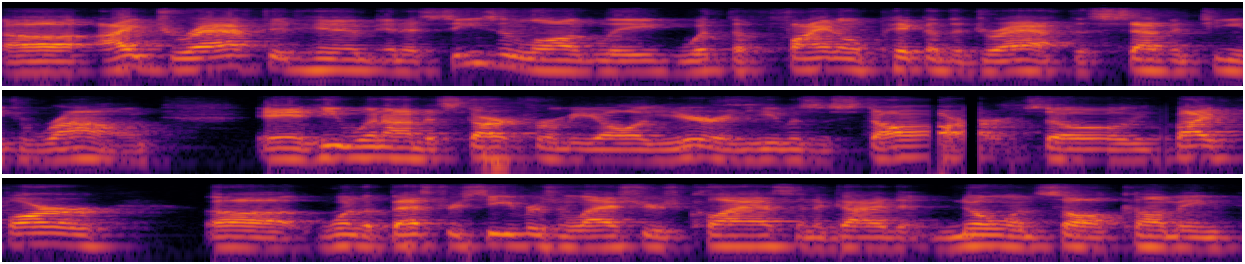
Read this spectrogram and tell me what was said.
uh, I drafted him in a season long league with the final pick of the draft, the 17th round, and he went on to start for me all year, and he was a star. So by far uh, one of the best receivers in last year's class, and a guy that no one saw coming.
